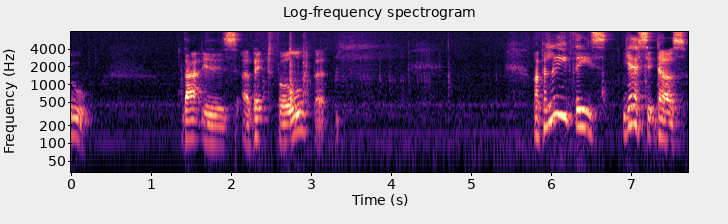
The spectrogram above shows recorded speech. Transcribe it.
Ooh. That is a bit full, but I believe these. Yes, it does.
